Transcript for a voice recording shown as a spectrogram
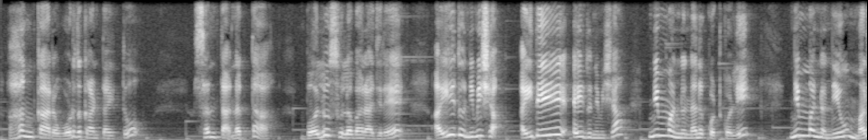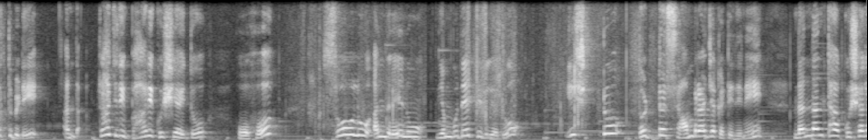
ಅಹಂಕಾರ ಒಡೆದು ಕಾಣ್ತಾ ಇತ್ತು. ಸಂತ ನತ್ತ ಬಲು ಸುಲಭ ರಾಜರೇ, ಐದು ನಿಮಿಷ, ಐದೇ ಐದು ನಿಮಿಷ ನಿಮ್ಮನ್ನು ನನಗೆ ಕೊಟ್ಕೊಳ್ಳಿ. ನಿಮ್ಮನ್ನು ನೀವು ಮರ್ತು ಬಿಡಿ ಅಂದ. ರಾಜನಿಗೆ ಭಾರಿ ಖುಷಿಯಾಯಿತು. ಓಹೋ, ಸೋಲು ಅಂದ್ರೇನು ಎಂಬುದೇ ತಿಳಿಯೋದು. ಇಷ್ಟು ದೊಡ್ಡ ಸಾಮ್ರಾಜ್ಯ ಕಟ್ಟಿದ್ದೀನಿ. ನನ್ನಂಥ ಕುಶಲ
